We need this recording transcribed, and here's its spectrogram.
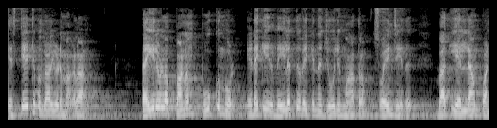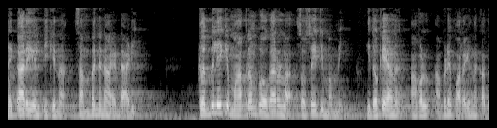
എസ്റ്റേറ്റ് മുതലാളിയുടെ മകളാണ്. കയ്യിലുള്ള പണം പൂക്കുമ്പോൾ ഇടയ്ക്ക് വെയിലത്ത് വയ്ക്കുന്ന ജോലി മാത്രം സ്വയം ചെയ്ത് ബാക്കിയെല്ലാം പണിക്കാരെ ഏൽപ്പിക്കുന്ന സമ്പന്നനായ ഡാഡി. ക്ലബിലേക്ക് മാത്രം പോകാറുള്ള സൊസൈറ്റി മമ്മി. ഇതൊക്കെയാണ് അവൾ അവിടെ പറയുന്ന കഥ.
